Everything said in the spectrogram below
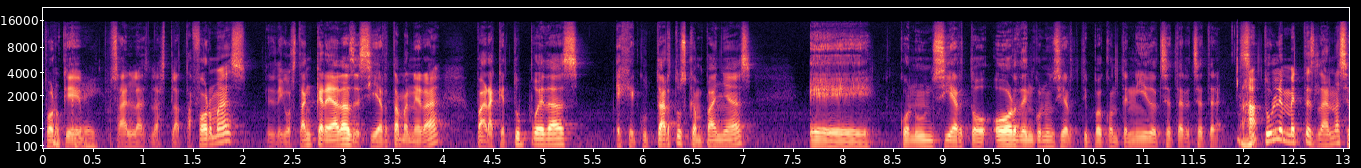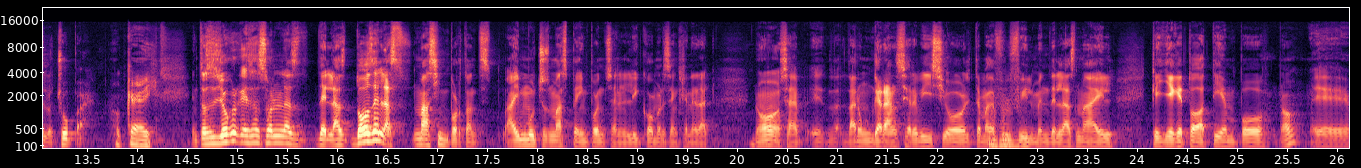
Porque las, plataformas, digo, están creadas de cierta manera para que tú puedas ejecutar tus campañas eh, con un cierto orden, con un cierto tipo de contenido, etcétera, etcétera. Si tú le metes lana, se lo chupa. Ok. Entonces yo creo que esas son las, de las dos de las más importantes. Hay muchos más pain points en el e-commerce en general, ¿no? O sea, eh, dar un gran servicio, el tema de fulfillment, de last mile, que llegue todo a tiempo, ¿no? Eh,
